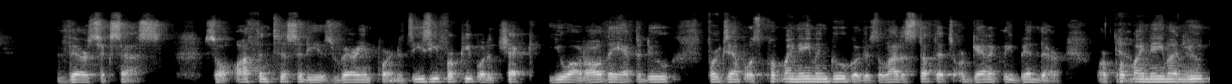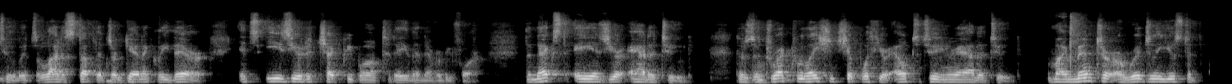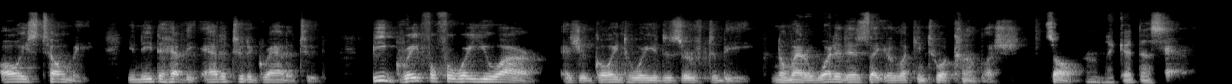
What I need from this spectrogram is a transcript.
their success. So, authenticity is very important. It's easy for people to check you out. All they have to do, for example, is put my name in Google. There's a lot of stuff that's organically been there, or put yeah. my name on yeah. YouTube. It's a lot of stuff that's organically there. It's easier to check people out today than ever before. The next A is your attitude. There's a mm-hmm. direct relationship with your altitude and your attitude. My mentor originally used to always tell me, you need to have the attitude of gratitude. Be grateful for where you are as you're going to where you deserve to be. no matter what it is that you're looking to accomplish. So, oh my goodness.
